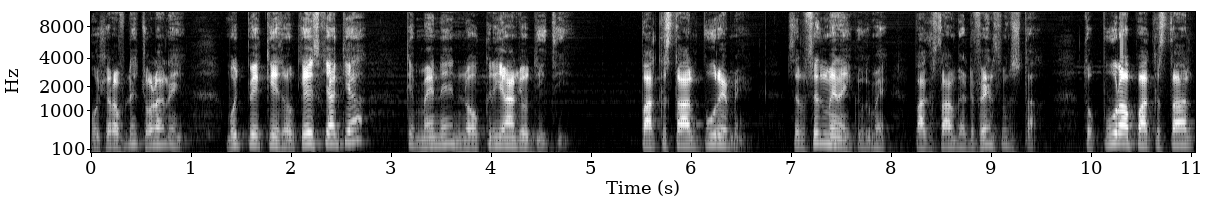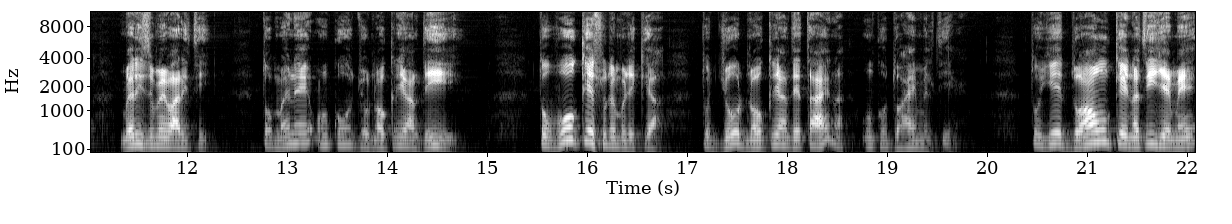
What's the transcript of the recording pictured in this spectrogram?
مشرف نے چھوڑا نہیں۔ مجھ پہ کیس اور کیس کیا کیا کہ میں نے نوکریاں جو دی تھی پاکستان پورے میں، صرف سندھ میں نہیں، کیونکہ میں پاکستان کا ڈیفینس منسٹر تو پورا پاکستان میری ذمہ واری تھی۔ تو میں نے ان کو جو نوکریاں دی، تو وہ کیس انہیں مجھے کیا۔ تو جو نوکریاں دیتا ہے نا، ان کو دعائیں ملتی ہیں۔ تو یہ دعاؤں کے نتیجے میں،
